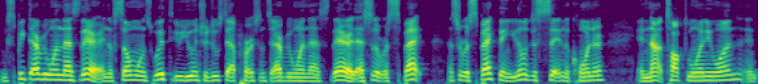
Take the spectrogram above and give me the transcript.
You speak to everyone that's there, and if someone's with you, you introduce that person to everyone that's there. That's a respect. That's a respect thing. You don't just sit in the corner and not talk to anyone, and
